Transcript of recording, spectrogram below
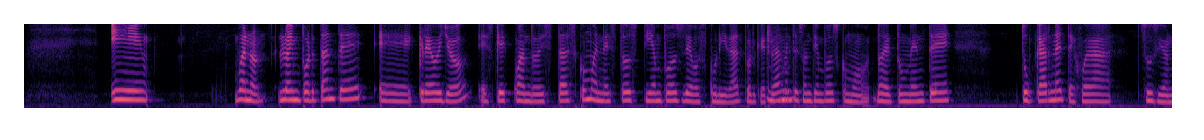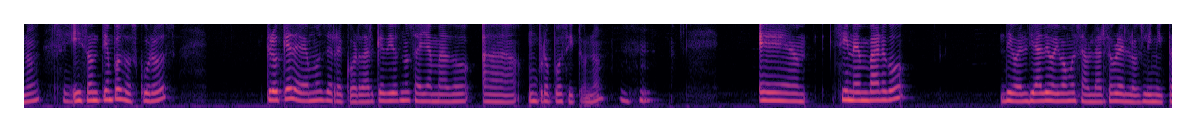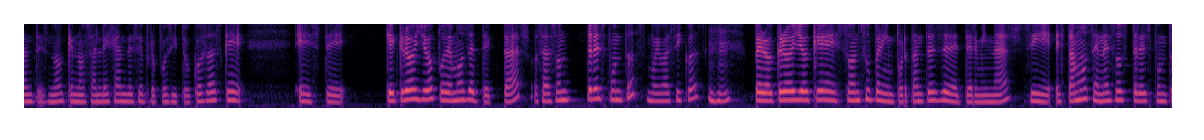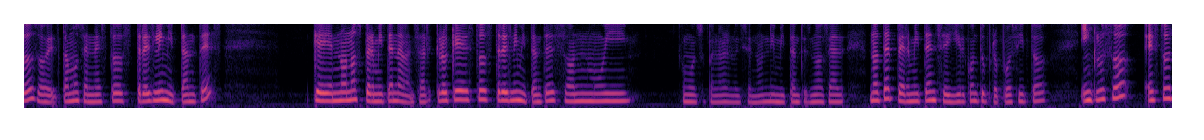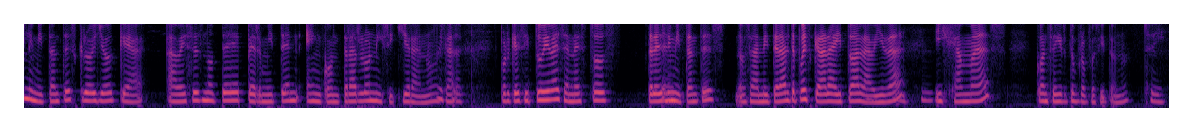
Y bueno, lo importante, eh, creo yo, es que cuando estás como en estos tiempos de oscuridad, porque realmente son tiempos como donde tu mente, tu carne te juega sucio, ¿no? Sí. Y son tiempos oscuros, creo que debemos de recordar que Dios nos ha llamado a un propósito, ¿no? Eh, sin embargo, digo, el día de hoy vamos a hablar sobre los limitantes, ¿no? Que nos alejan de ese propósito, cosas que, este, que creo yo podemos detectar, o sea, son tres puntos muy básicos, pero creo yo que son súper importantes de determinar si estamos en esos tres puntos o estamos en estos tres limitantes que no nos permiten avanzar. Creo que estos tres limitantes son muy, como su palabra lo dice, ¿no? Limitantes, ¿no? O sea, no te permiten seguir con tu propósito Incluso estos limitantes creo yo que a, veces no te permiten encontrarlo ni siquiera, ¿no? O sea, porque si tú vives en estos tres limitantes, o sea, literal te puedes quedar ahí toda la vida y jamás conseguir tu propósito, ¿no? Sí.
